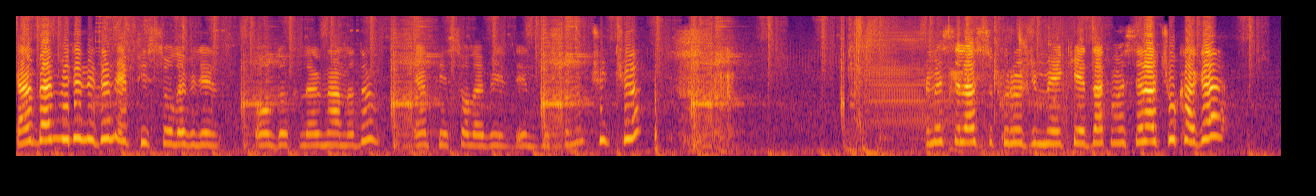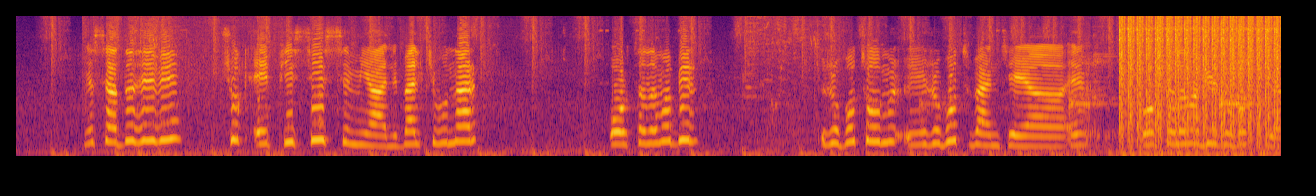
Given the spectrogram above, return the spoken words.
Yani ben bir de neden NPC olabilir olduklarını anladım. NPC olabildiğini düşündüm. Çünkü mesela Scrooge, MK Duck mesela çok aga mesela The Heavy çok NPC isim yani. Belki bunlar ortalama bir robot olmu e, robot bence ya. En, ortalama bir robot ya.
